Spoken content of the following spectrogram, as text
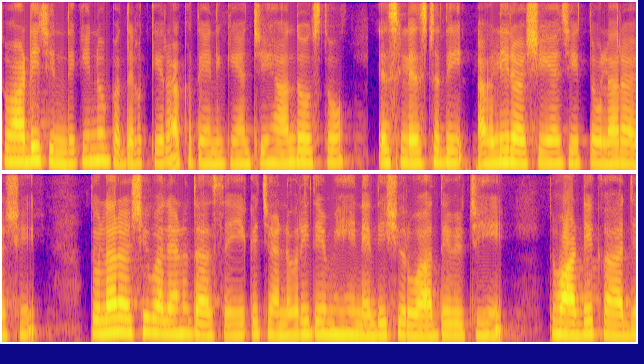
ਤੁਹਾਡੀ ਜ਼ਿੰਦਗੀ ਨੂੰ ਬਦਲ ਕੇ ਰੱਖ ਦੇਣਗੀਆਂ। ਜੀ ਹਾਂ ਦੋਸਤੋ, ਇਸ ਲਿਸਟ ਦੀ ਅਗਲੀ ਰਾਸ਼ੀ ਹੈ ਜੀ ਤੁਲਾ ਰਾਸ਼ੀ। ਤੁਲਾ ਰਾਸ਼ੀ ਵਾਲਿਆਂ ਨੂੰ ਦੱਸ ਦਈਏ ਕਿ ਜਨਵਰੀ ਦੇ ਮਹੀਨੇ ਦੀ ਸ਼ੁਰੂਆਤ ਦੇ ਵਿੱਚ ਹੀ ਤੁਹਾਡੇ ਕਾਰਜ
